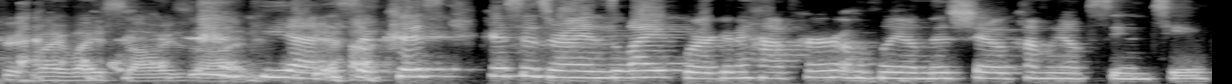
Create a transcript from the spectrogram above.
my wife's always on. Yeah, yeah. So Chris, Chris is Ryan's wife. We're going to have her hopefully on this show coming up soon too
